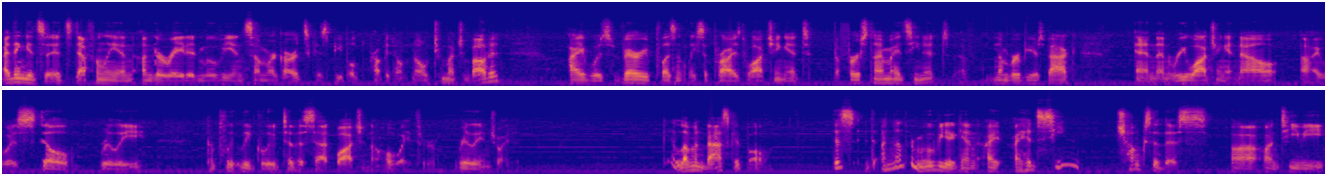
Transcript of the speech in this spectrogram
I think it's it's definitely an underrated movie in some regards because people probably don't know too much about it. I was very pleasantly surprised watching it the first time I had seen it a number of years back, and then rewatching it now, I was still really completely glued to the set watching the whole way through. Really enjoyed it. And Basketball. This another movie again. I, I had seen chunks of this uh, on TV,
